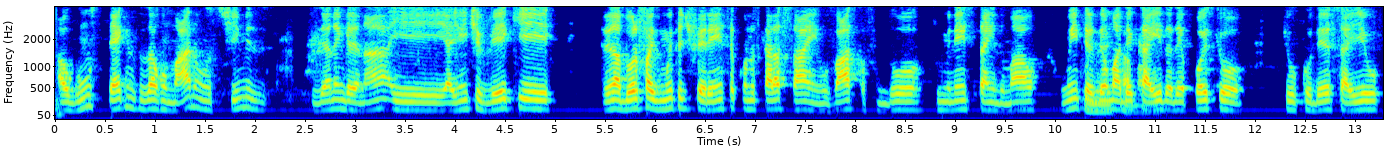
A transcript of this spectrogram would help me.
alguns técnicos arrumaram os times, fizeram engrenar e a gente vê que treinador faz muita diferença quando os caras saem. O Vasco afundou, o Fluminense está indo mal, o Inter deu uma tá decaída mal. depois que o, que o Cudê saiu,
